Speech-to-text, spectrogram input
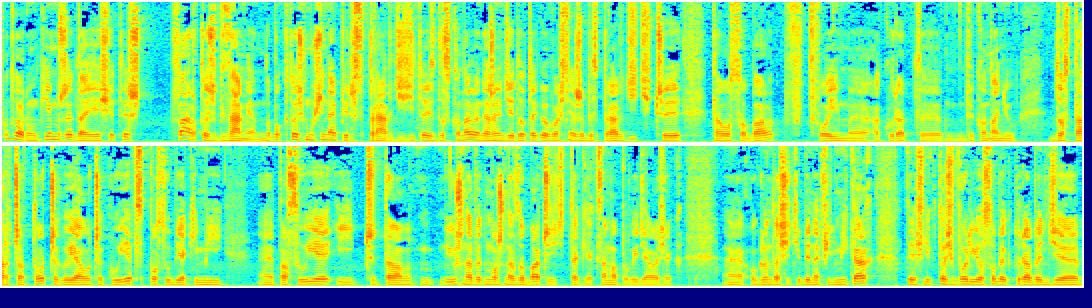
pod warunkiem, że daje się też wartość w zamian, no bo ktoś musi najpierw sprawdzić i to jest doskonałe narzędzie do tego właśnie, żeby sprawdzić, czy ta osoba w Twoim e, akurat e, wykonaniu dostarcza to, czego ja oczekuję, w sposób, jaki mi pasuje i czy ta, już nawet można zobaczyć, tak jak sama powiedziałaś, jak ogląda się Ciebie na filmikach, to jeśli ktoś woli osobę, która będzie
